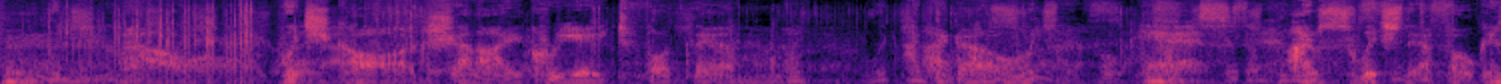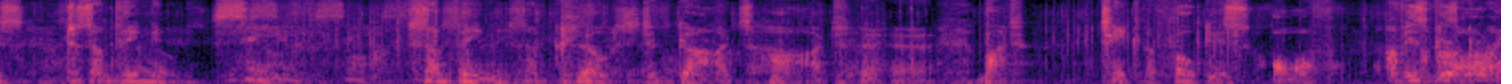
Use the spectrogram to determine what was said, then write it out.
Hmm. Now, which card shall I create for them? I know. Yes, I'll switch their focus to something safe. Something close to God's heart. but take the focus off of his glory.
